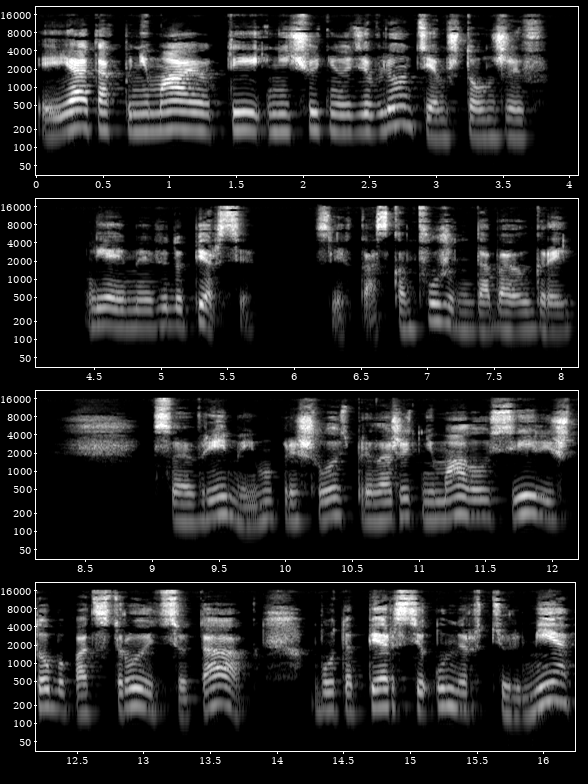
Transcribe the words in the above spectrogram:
«Я так понимаю, ты ничуть не удивлен тем, что он жив?» «Я имею в виду Перси», – слегка сконфуженно добавил Грей. В свое время ему пришлось приложить немало усилий, чтобы подстроить все так, будто Перси умер в тюрьме,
